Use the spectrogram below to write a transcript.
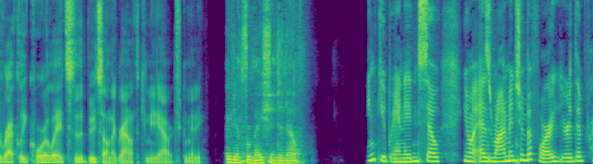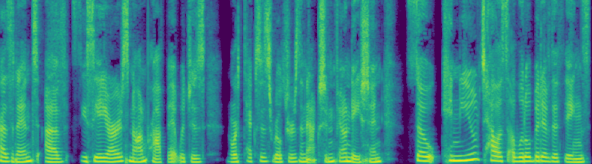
directly correlates to the boots on the ground with the community outreach committee. Great information to know. Thank you, Brandon. So, you know, as Ron mentioned before, you're the president of CCAR's nonprofit, which is North Texas Realtors in Action Foundation. So, can you tell us a little bit of the things?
